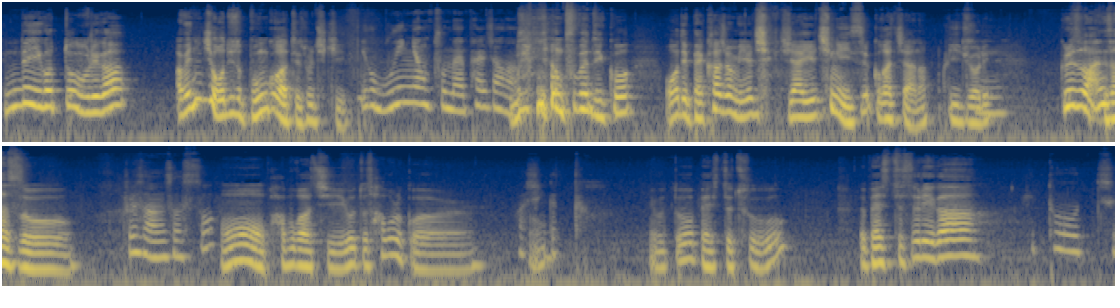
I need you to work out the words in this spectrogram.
근데 이것도 우리가 아, 왠지 어디서 본것 같아 솔직히 이거 무인양품에 팔잖아. 무인양품에도 있고 어디 백화점 1층 지하 1층에 있을 것 같지 않아? 비주얼이 그치. 그래서 안 샀어 그래서 안 샀어? 어 바보같이 이것도 사볼 걸 맛있겠다. 이것도 베스트 2 베스트 3가 히토츠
